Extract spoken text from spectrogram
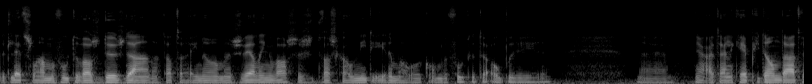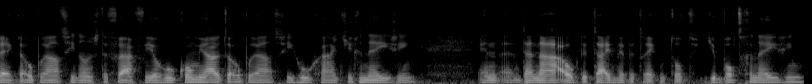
het letsel aan mijn voeten was dusdanig dat er enorme zwelling was. Dus het was gewoon niet eerder mogelijk om de voeten te opereren. Eh, ja, uiteindelijk heb je dan daadwerkelijk de operatie. Dan is de vraag van, joh, hoe kom je uit de operatie? Hoe gaat je genezing? En eh, daarna ook de tijd met betrekking tot je botgenezing.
